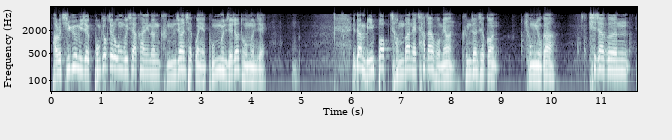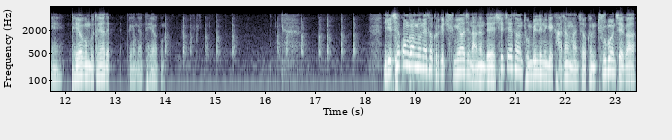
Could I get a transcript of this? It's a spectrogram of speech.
바로 지금 이제 본격적으로 공부 시작하는 금전 채권이에요. 돈 문제죠, 돈 문제. 음. 일단 민법 전반에 찾아보면 금전 채권 종류가 시작은 예, 대여금부터 해야 되, 되겠네요. 대여금. 이게 채권 강론에서 그렇게 중요하진 않은데 실제에서는 돈 빌리는 게 가장 많죠. 그럼 두 번째가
